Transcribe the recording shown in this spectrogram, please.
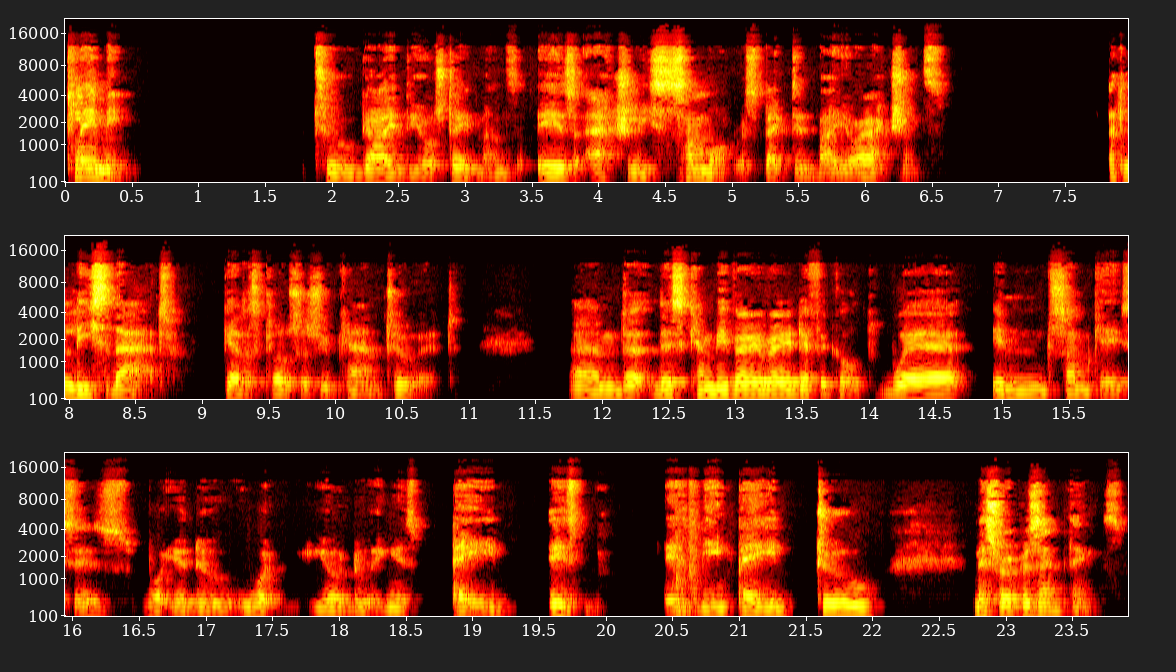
claiming to guide your statements is actually somewhat respected by your actions. At least that. Get as close as you can to it. And uh, this can be very, very difficult where in some cases what you do what you're doing is paid is is being paid to misrepresent things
